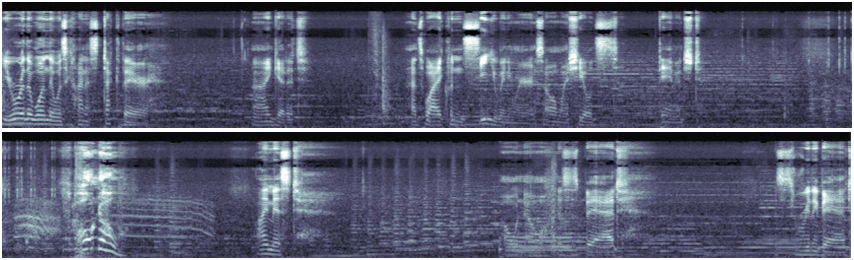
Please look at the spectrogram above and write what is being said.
You were the one that was kind of stuck there. I get it. That's why I couldn't see you anywhere. So, oh, my shield's damaged. Oh no! I missed. Oh no, this is bad. This is really bad.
